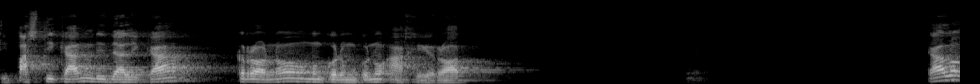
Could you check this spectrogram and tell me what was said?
dipastikan dalika krono mengkono-mengkono akhirat. Kalau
